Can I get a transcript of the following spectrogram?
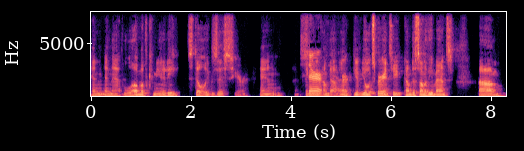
and, and that love of community still exists here. And sure. come down there, you, will experience. You come to some of the events. Um,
